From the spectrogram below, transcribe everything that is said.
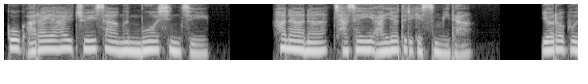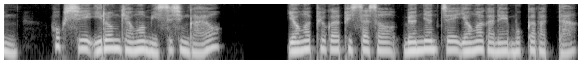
꼭 알아야 할 주의사항은 무엇인지 하나하나 자세히 알려드리겠습니다. 여러분, 혹시 이런 경험 있으신가요? 영화표가 비싸서 몇 년째 영화관에 못 가봤다.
